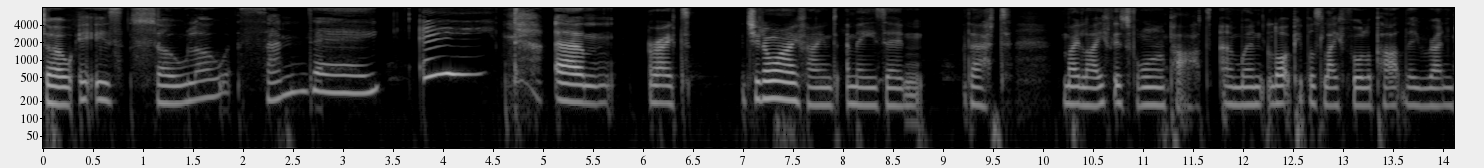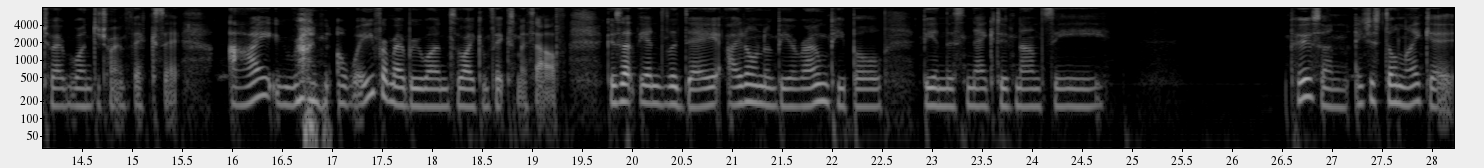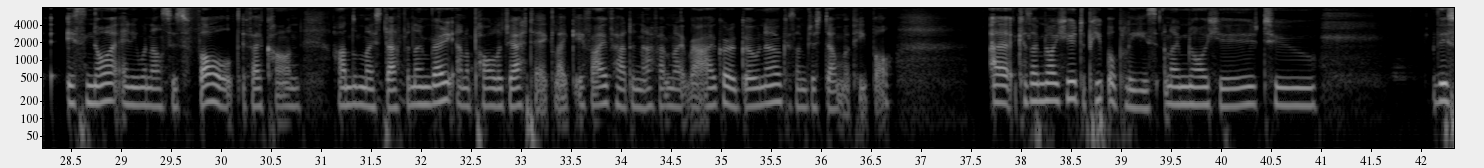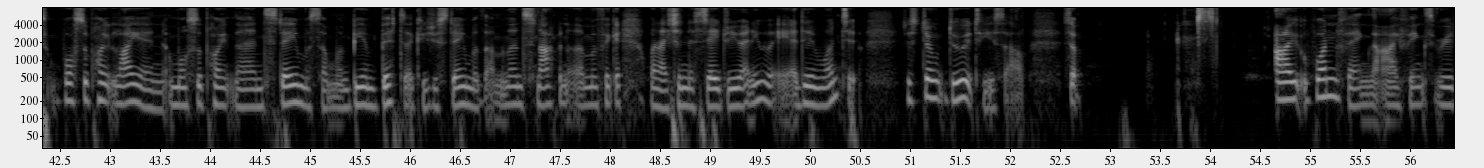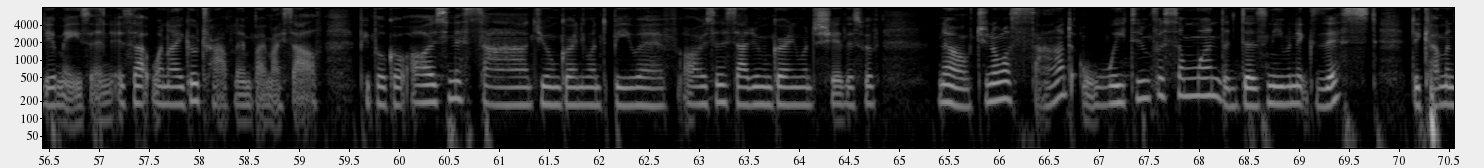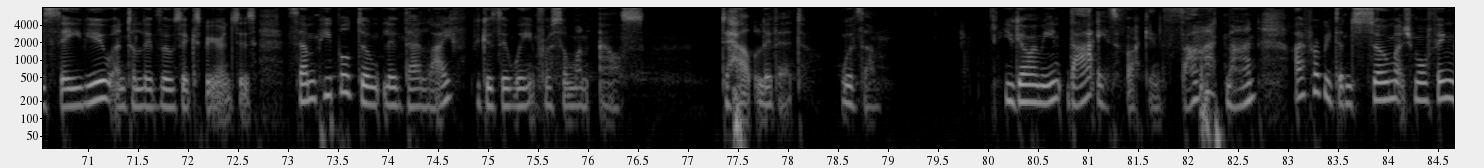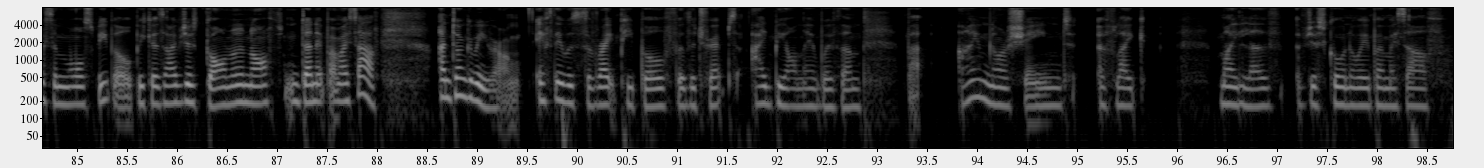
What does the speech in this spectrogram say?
So it is solo Sunday. Hey! Um, right. Do you know what I find amazing? That my life is falling apart, and when a lot of people's life fall apart, they run to everyone to try and fix it. I run away from everyone so I can fix myself. Because at the end of the day, I don't want to be around people being this negative Nancy person. I just don't like it. It's not anyone else's fault if I can't handle my stuff. And I'm very unapologetic. Like, if I've had enough, I'm like, right, I gotta go now because I'm just done with people. Because uh, I'm not here to people please, and I'm not here to. This what's the point lying and what's the point then staying with someone being bitter because you're staying with them and then snapping at them and thinking well I shouldn't have stayed with you anyway I didn't want to just don't do it to yourself so I one thing that I think is really amazing is that when I go traveling by myself, people go, "Oh, isn't it sad you haven't got anyone to be with? Oh, isn't it sad you haven't got anyone to share this with?" No, do you know what's sad? Waiting for someone that doesn't even exist to come and save you and to live those experiences. Some people don't live their life because they're waiting for someone else to help live it with them. You get what I mean? That is fucking sad, man. I've probably done so much more things than most people because I've just gone and off and done it by myself. And don't get me wrong, if there was the right people for the trips, I'd be on there with them. But I'm not ashamed of like my love of just going away by myself.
